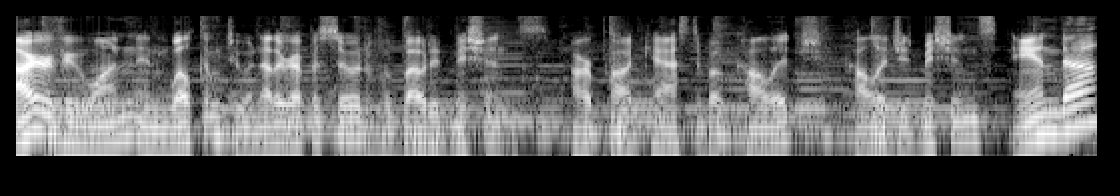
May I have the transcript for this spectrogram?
Hi, everyone, and welcome to another episode of About Admissions, our podcast about college, college admissions, and uh,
